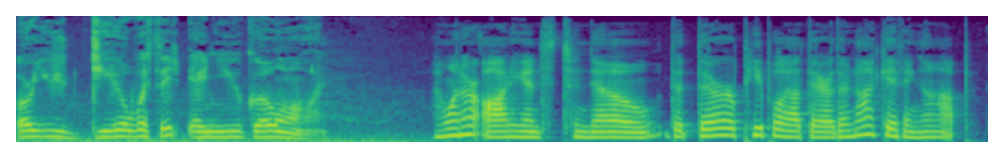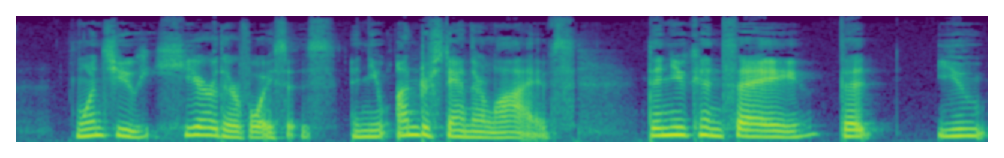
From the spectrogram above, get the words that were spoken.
or you deal with it and you go on. I want our audience to know that there are people out there, they're not giving up. Once you hear their voices and you understand their lives, then you can say that you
